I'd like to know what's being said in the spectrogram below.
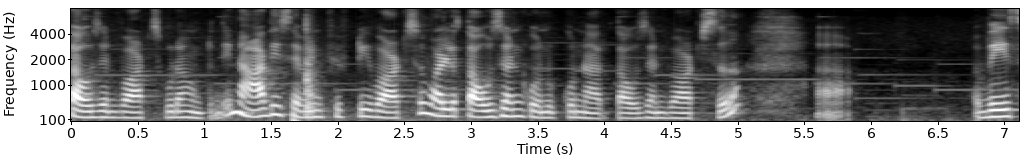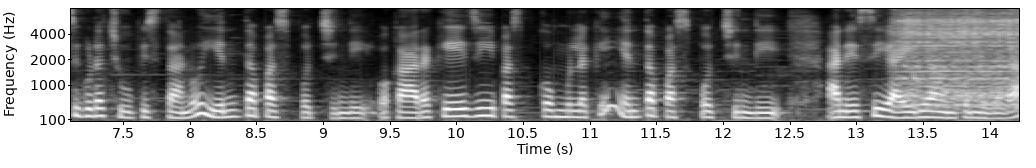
థౌజండ్ వాట్స్ కూడా ఉంటుంది. నాది సెవెన్ ఫిఫ్టీ వాట్స్ వాళ్ళు థౌజండ్ కొనుక్కున్నారు థౌజండ్ వాట్స్ వేసి కూడా చూపిస్తాను. ఎంత పసుపు వచ్చింది ఒక అర కేజీ పసుపు కొమ్ములకి ఎంత పసుపు వచ్చింది అనేసి ఐడియా ఉంటుంది కదా.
